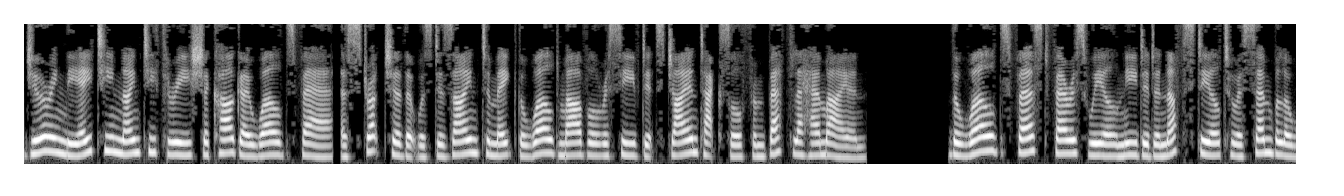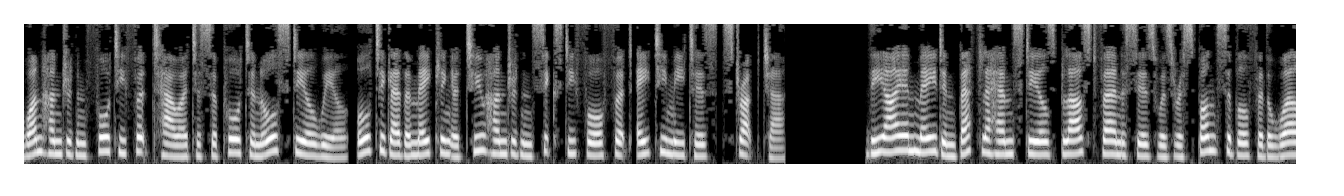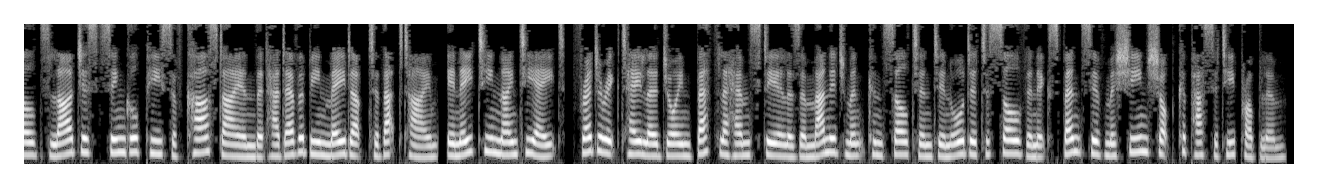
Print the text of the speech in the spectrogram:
During the 1893 Chicago World's Fair, a structure that was designed to make the World Marvel received its giant axle from Bethlehem Iron. The world's first Ferris wheel needed enough steel to assemble a 140-foot tower to support an all-steel wheel, altogether making a 264-foot structure. The iron made in Bethlehem Steel's blast furnaces was responsible for the world's largest single piece of cast iron that had ever been made up to that time. In 1898, Frederick Taylor joined Bethlehem Steel as a management consultant in order to solve an expensive machine shop capacity problem.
